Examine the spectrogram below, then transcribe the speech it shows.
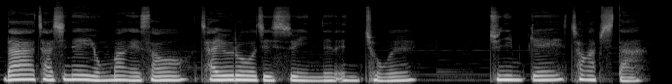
나 자신의 욕망에서 자유로워질 수 있는 은총을 주님께 청합시다.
